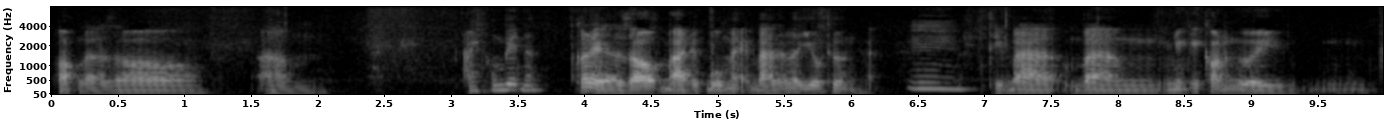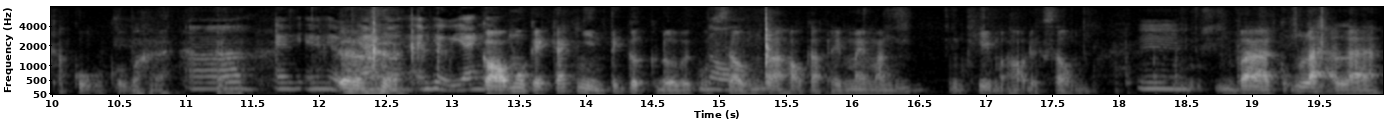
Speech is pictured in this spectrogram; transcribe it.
hoặc là do um, anh không biết nữa có thể là do bà được bố mẹ bà rất là yêu thương. Ừ. thì bà và những cái con người các cụ của bà À, em em hiểu anh rồi em hiểu anh có một cái cách nhìn tích cực đối với cuộc Rồi. sống và họ cảm thấy may mắn khi mà họ được sống Ừ. và cũng lạ là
